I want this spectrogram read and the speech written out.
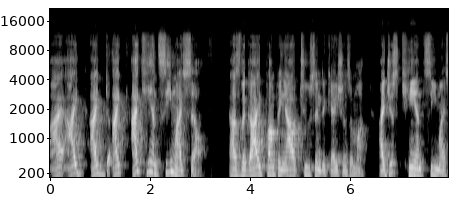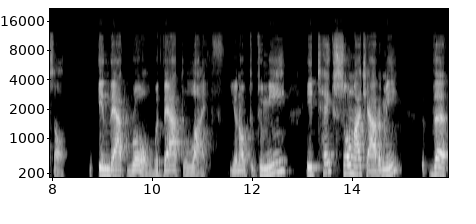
I, I, I, I can't see myself as the guy pumping out two syndications a month. I just can't see myself in that role with that life. You know, to, to me, it takes so much out of me. The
